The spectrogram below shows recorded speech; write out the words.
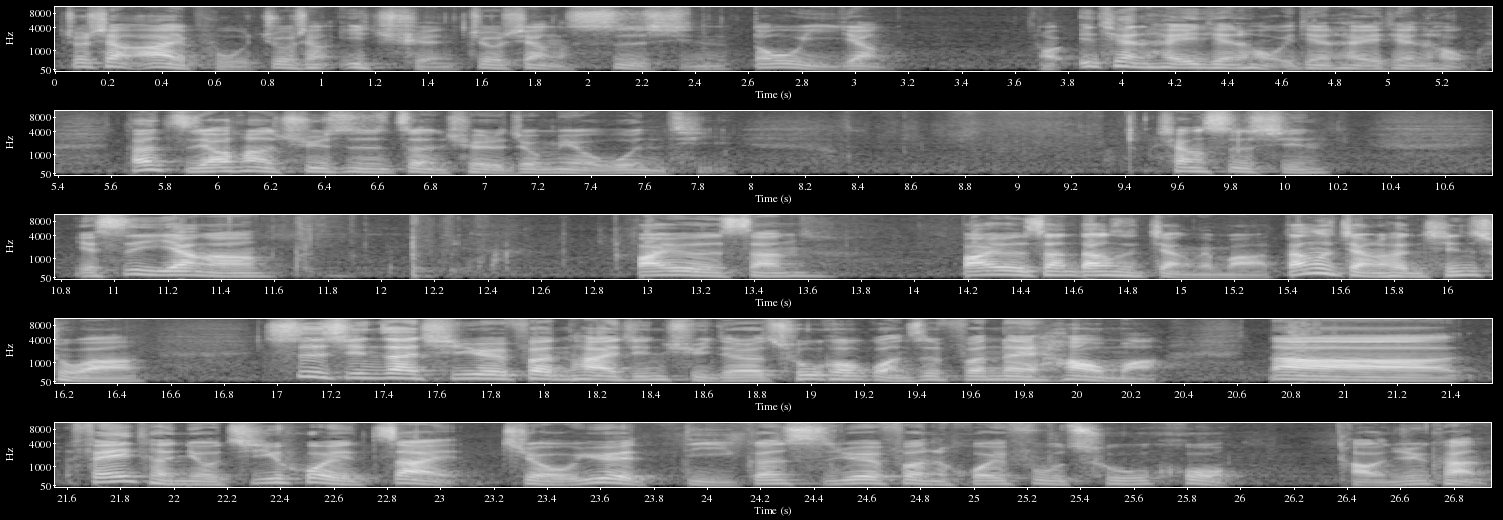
就像爱普，就像一拳，就像四星都一样。好，一天黑一天红，一天黑一天红，但只要它的趋势是正确的，就没有问题。像四星也是一样啊，八月二十三，八月二十三当时讲的嘛，当时讲的很清楚啊。世新在七月份，它已经取得了出口管制分类号码。那飞腾有机会在九月底跟十月份恢复出货。好，你去看，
